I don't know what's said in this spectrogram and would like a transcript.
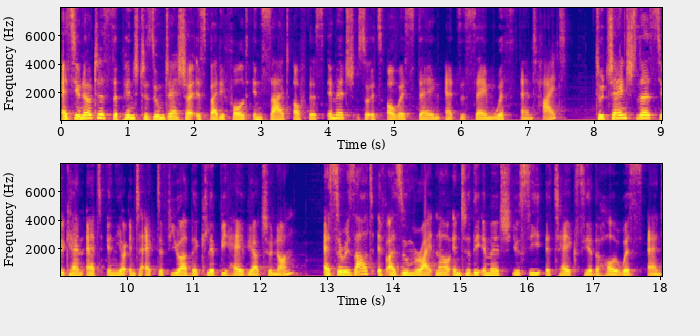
As you notice, the pinch to zoom gesture is by default inside of this image, so it's always staying at the same width and height. To change this, you can add in your interactive viewer the clip behavior to none, as a result, if I zoom right now into the image, you see it takes here the whole width and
